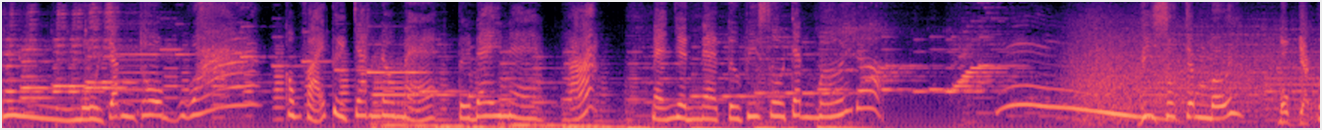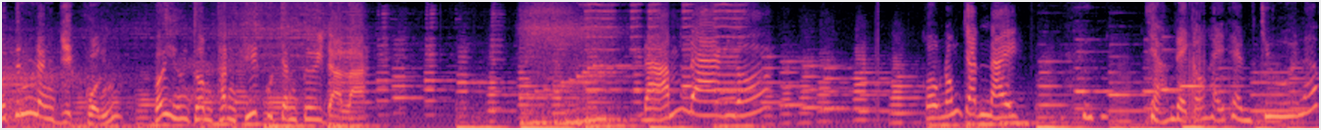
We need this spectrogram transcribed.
Uhm, mùi chanh thơm quá. Không phải từ chanh đâu mẹ Từ đây nè. Hả? Mẹ nhìn nè từ vi chanh mới đó. Viso chanh mới Bột giặt có tính năng diệt khuẩn Với hương thơm thanh khiết của chanh tươi Đà Lạt. Đảm đang đó. Con nóng chanh này. Chạm này con hãy thèm chua lắm.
